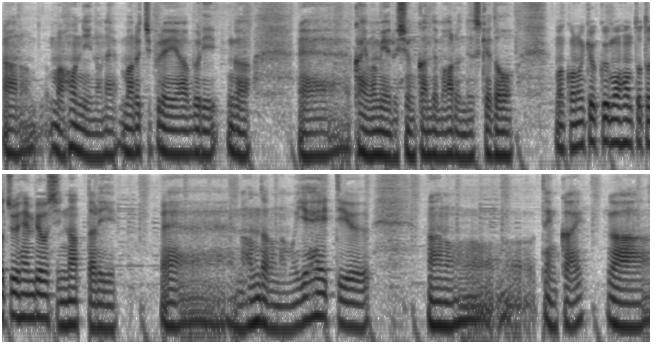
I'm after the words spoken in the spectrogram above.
あの、まあ、本人のね、マルチプレイヤーぶりが、えー、垣間見える瞬間でもあるんですけど、まあ、この曲も本当途中変拍子になったり、えー、なんだろうな、もうイエーイっていう、あのー展開が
